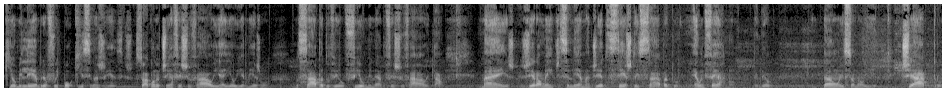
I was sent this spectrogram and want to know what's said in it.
que eu me lembro, eu fui pouquíssimas vezes. Só quando tinha festival e aí eu ia mesmo no sábado ver o filme né, do festival e tal mas geralmente cinema dia de sexta e sábado é o inferno, entendeu? Então isso eu não ia. Teatro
